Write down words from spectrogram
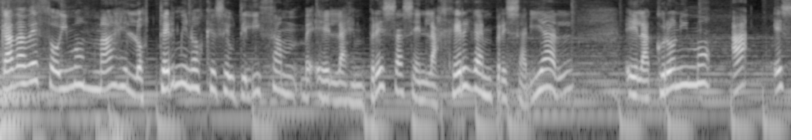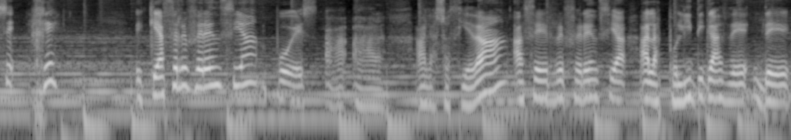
Cada vez oímos más en los términos que se utilizan en las empresas, en la jerga empresarial, el acrónimo ASG, eh, que hace referencia pues, a, la sociedad, hace referencia a las políticas de,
